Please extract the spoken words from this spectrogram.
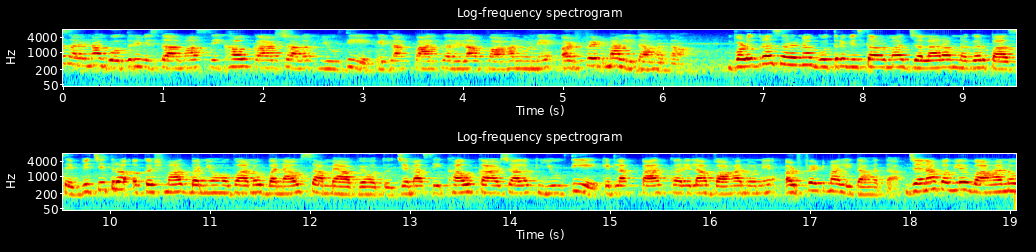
શહેરના ગોત્રી વિસ્તારમાં શિખાઉ કાર ચાલક યુવતીએ કેટલાક પાર્ક કરેલા વાહનોને અડફેટમાં લીધા હતા. વડોદરા શહેરના ગોત્રી વિસ્તારમાં જલારામ નગર પાસે વિચિત્ર અકસ્માત બન્યો હોવાનો બનાવ સામે આવ્યો હતો, જેમાં શિખાઉ કાર ચાલક યુવતીએ કેટલાક પાર્ક કરેલા વાહનોને અડફેટમાં લીધા હતા. જેના પગલે વાહનો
